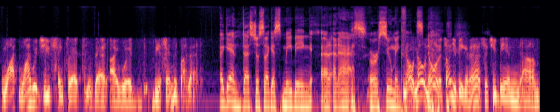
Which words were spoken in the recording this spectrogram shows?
Why why would you think that that I would be offended by that? Again, that's just, I guess, me being an, an ass or assuming things. No, no, no. It's not you being an ass. It's you being um,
